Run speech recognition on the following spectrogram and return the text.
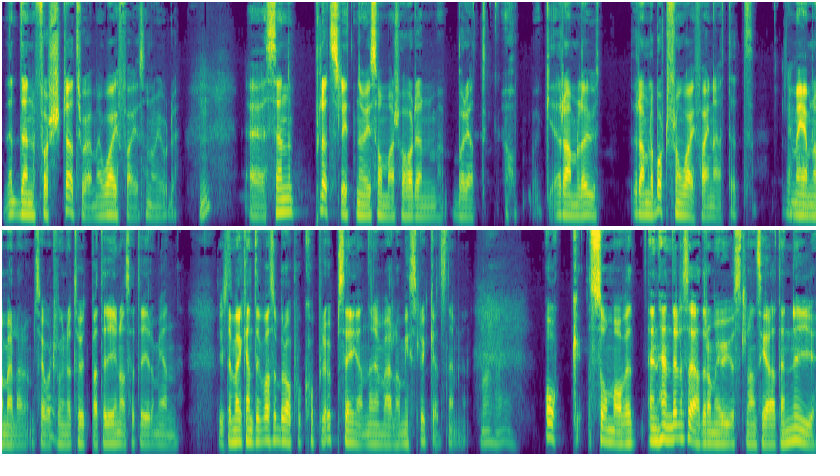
Den, den första tror jag med wifi som de gjorde. Mm. Eh, sen plötsligt nu i sommar så har den börjat ramla, ut, ramla bort från wifi-nätet Jaha. med jämna mellanrum. Så jag var tvungen att ta ut batterierna och sätta i dem igen. Just Den verkar inte vara så bra på att koppla upp sig igen när den väl har misslyckats nämligen. Nej. Och som av ett, en händelse hade de ju just lanserat en ny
